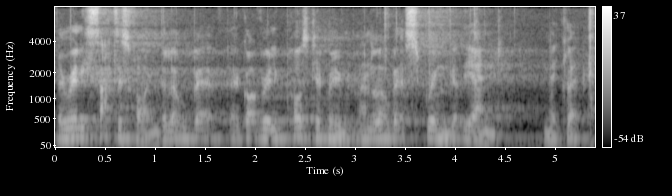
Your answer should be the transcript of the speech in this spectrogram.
They're really satisfying. The little bit, they've got really positive movement and a little bit of spring at the end, and they click.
